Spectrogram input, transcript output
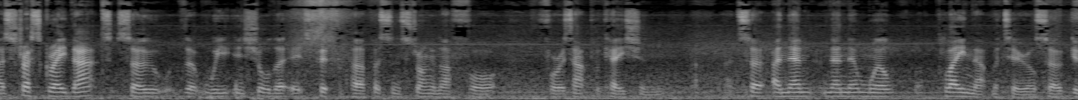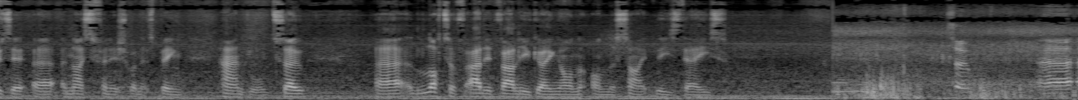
uh, stress grade that so that we ensure that it's fit for purpose and strong enough for for its application. So, and then, and then, then we'll plane that material so it gives it a, a nice finish when it's being handled. So uh, a lot of added value going on on the site these days. So uh,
